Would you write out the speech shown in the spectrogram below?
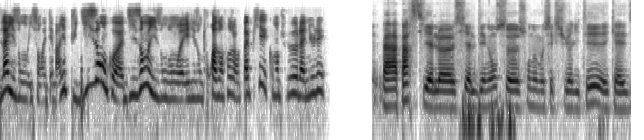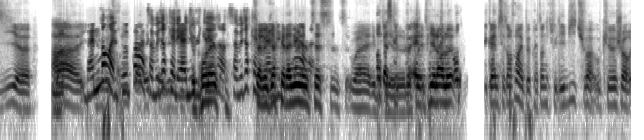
là, ils ont, ils ont été mariés depuis 10 ans, quoi. 10 ans, ils ont, et ils ont trois enfants sur le papier. Comment tu veux l'annuler? Bah, à part si elle, euh, si elle dénonce son homosexualité et qu'elle dit euh, Bah, Ah, me non, elle peut pas. Ça veut dire qu'elle est adultère. Ça veut dire qu'elle Ça est veut dire qu'elle annule. Ouais, et Non, puis, parce euh, et puis alors le. C'est quand même ses enfants, elle peut prétendre qu'il est bi, tu vois. Ou que, genre,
